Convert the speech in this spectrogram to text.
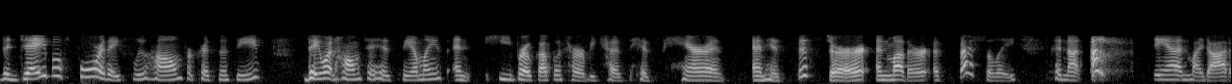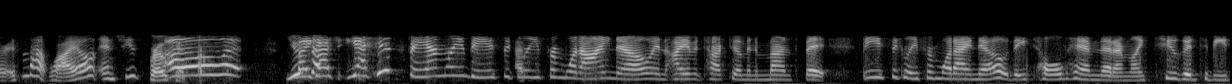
The day before they flew home for Christmas Eve, they went home to his family's, and he broke up with her because his parents and his sister and mother, especially, could not stand my daughter. Isn't that wild? And she's broken. Oh You my gosh, yeah, his family basically from what I know and I haven't talked to him in a month, but basically from what I know, they told him that I'm like too good to be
